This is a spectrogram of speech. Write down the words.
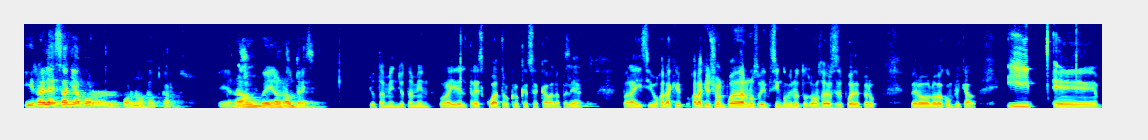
Israel Adesaña por, por knockout, Carlos. Eh, round, voy a ir al round 3. Yo también, yo también. Por ahí del 3-4 creo que se acaba la pelea. Para ahí sí. Ojalá que, ojalá que Sean pueda darnos 25 minutos. Vamos a ver si se puede, pero, pero lo veo complicado. Y eh,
